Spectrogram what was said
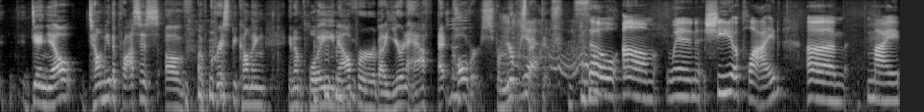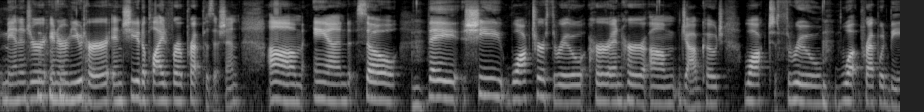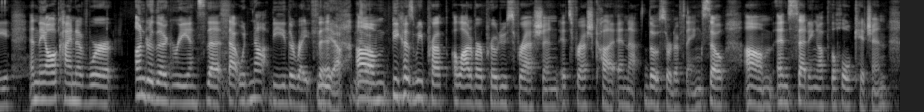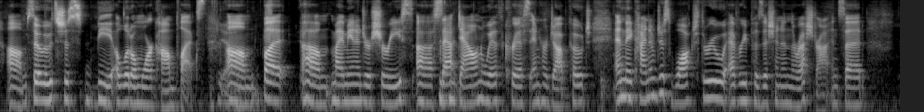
Danielle, tell me the process of, of Chris becoming an employee now for about a year and a half at Culver's from your perspective. Yeah. So um, when she applied, um, my manager interviewed her and she had applied for a prep position um, and so they she walked her through her and her um, job coach walked through what prep would be and they all kind of were under the agreement that that would not be the right fit. Yeah, Um, because we prep a lot of our produce fresh and it's fresh cut and that those sort of things. So um, and setting up the whole kitchen. Um, so it would just be a little more complex. Yeah. Um, but um, my manager Charisse uh, sat down with Chris and her job coach, and they kind of just walked through every position in the restaurant and said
